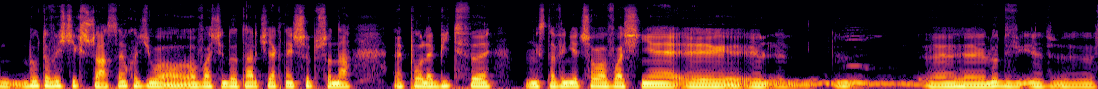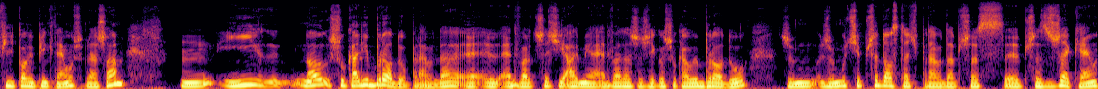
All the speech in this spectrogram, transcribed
był to wyścig z czasem, chodziło o właśnie dotarcie jak najszybsze na e, pole bitwy stawienie czoła właśnie Ludwi Filipowi Pięknemu, przepraszam, i no, szukali brodu, prawda? E, e, Edward III, armia Edwarda III szukały brodu, żeby, żeby móc się przedostać, prawda, przez, e, przez rzekę.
